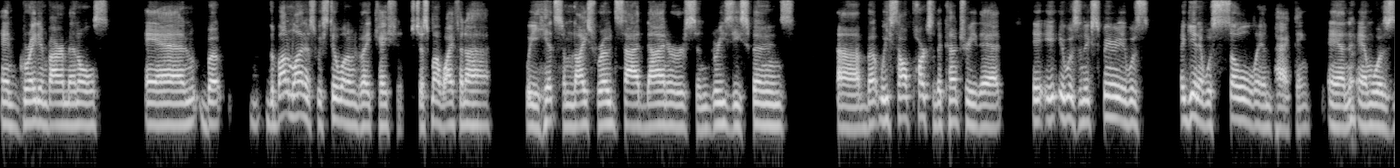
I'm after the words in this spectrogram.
and great environmentals. And but the bottom line is we still went on vacation. It's just my wife and I. We hit some nice roadside diners and greasy spoons. Uh, but we saw parts of the country that it, it, was an experience. It was, again, it was soul impacting and, and was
